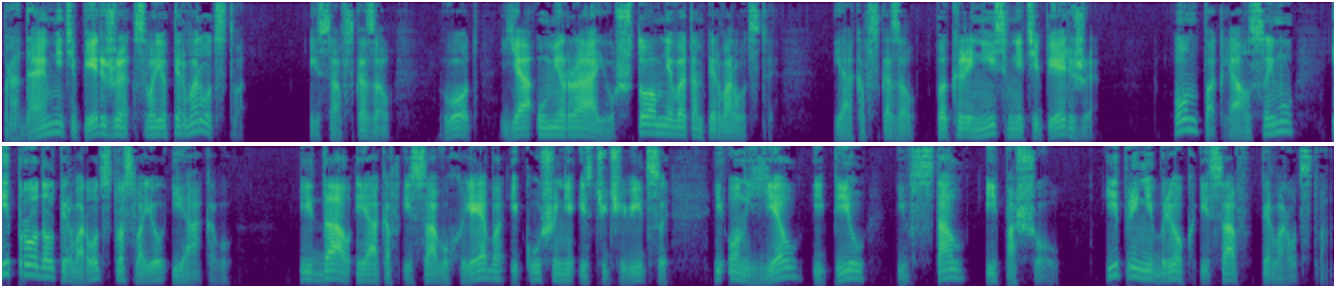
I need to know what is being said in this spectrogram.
«Продай мне теперь же свое первородство». Исав сказал, «Вот, я умираю, что мне в этом первородстве?» Иаков сказал, «Поклянись мне теперь же». Он поклялся ему и продал первородство свое Иакову. И дал Иаков Исаву хлеба и кушанье из чечевицы, и он ел и пил, и встал и пошел. И пренебрег Исав первородством.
